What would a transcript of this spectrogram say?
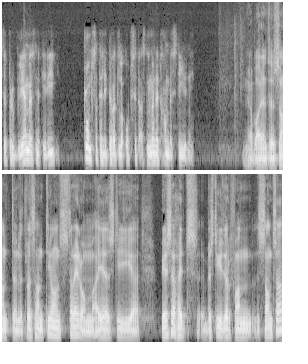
se probleem is met hierdie klomp satelliete wat hulle opsit as niemand dit gaan bestuur nie. Ja, baie interessant en dit was aan Tion Strydom. Hy is die uh, besigheidsbestuurder van Sansa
